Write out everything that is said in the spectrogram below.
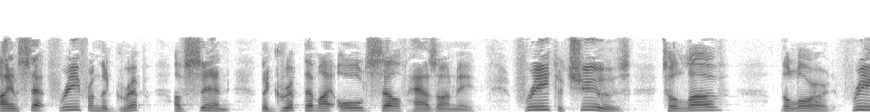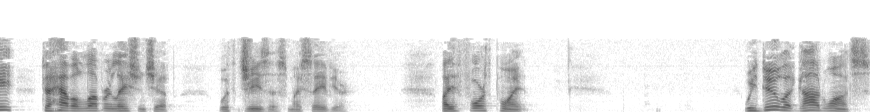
I am set free from the grip of sin, the grip that my old self has on me. Free to choose to love the Lord. Free to have a love relationship with Jesus, my Savior. My fourth point we do what God wants,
